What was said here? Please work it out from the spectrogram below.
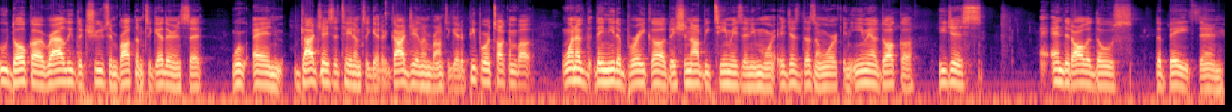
Udoka rallied the troops and brought them together and said, "We're and got Jayson Tatum together, got Jaylen Brown together." People were talking about one of the, they need to break up. They should not be teammates anymore. It just doesn't work. And Ime Udoka he just ended all of those debates and.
